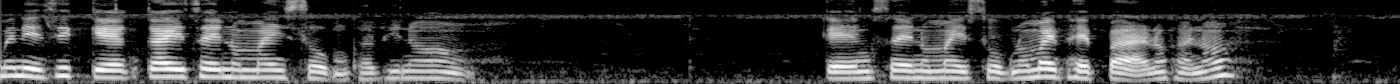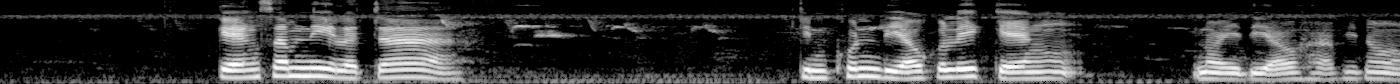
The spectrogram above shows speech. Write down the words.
ไม่นี่สิแกงไก่ใส่น้ำไม้สมค่ะพี่น้อง แกงใส่น้ำไม้สมน้ำไม้ไผ่ป่าเนาะค่ะเนาะ แกงซ้ำนี่ละจ้า กินคนเดียวก็เลยแกงหน่อยเดียวค่ะพี่น้อง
